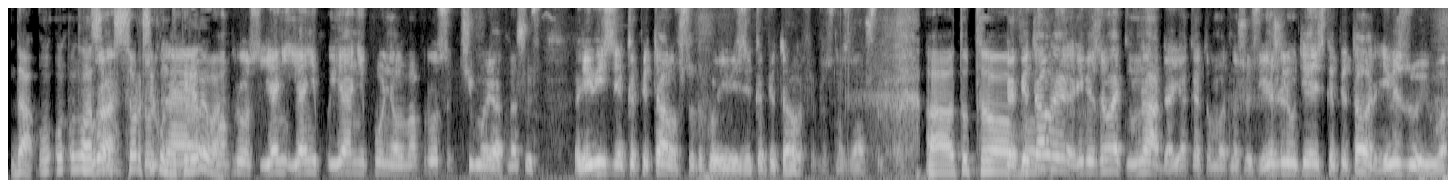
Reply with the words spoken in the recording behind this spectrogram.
да, у, у нас Ура! 40 секунд Только до перерыва. Вопрос, я не, я, не, я не понял вопроса, к чему я отношусь. Ревизия капиталов, что такое ревизия капиталов? Я просто не знаю, что это. А, тут, Капиталы в... ревизовать надо, я к этому отношусь. Если у тебя есть капитал, ревизуй его.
